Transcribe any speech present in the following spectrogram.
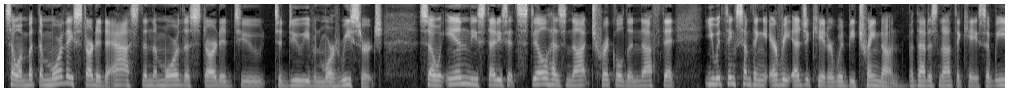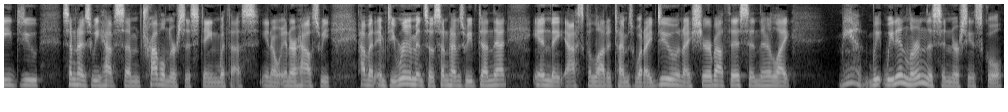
someone. But the more they started to ask, then the more they started to to do even more research. So in these studies, it still has not trickled enough that you would think something every educator would be trained on, but that is not the case. That we do sometimes we have some travel nurses staying with us, you know, in our house. We have an empty room, and so sometimes we've done that. And they ask a lot of times what I do, and I share about this, and they're like man, we, we didn't learn this in nursing school.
